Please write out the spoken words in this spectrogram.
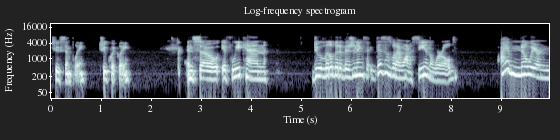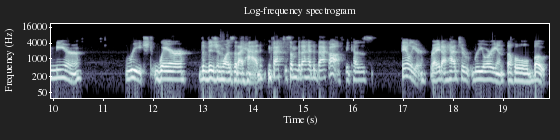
too simply, too quickly. And so if we can do a little bit of visioning, say, this is what I want to see in the world, I have nowhere near reached where the vision was that I had. In fact, some of it I had to back off because failure, right? I had to reorient the whole boat.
